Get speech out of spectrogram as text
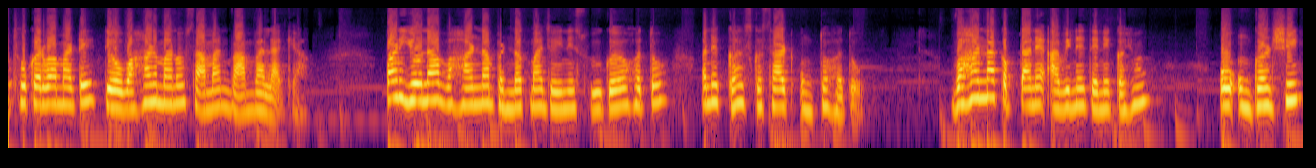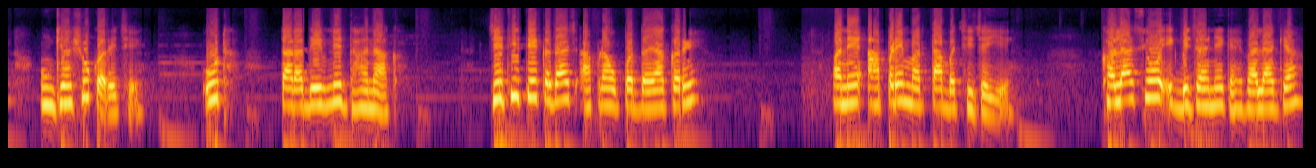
ઓછો કરવા માટે તેઓ વહાણમાંનો સામાન વામવા લાગ્યા. પણ યોના વહાણના ભંડકમાં જઈને સૂઈ ગયો હતો અને ઘસઘસાટ ઊંઘતો હતો. વહાણના કપ્તાને આવીને તેને કહ્યું, ઓ ઊંઘણશી ઊંઘ્યા શું કરે છે? ઉઠ, તારા દેવને ધા નાખ જેથી તે કદાચ આપણા ઉપર દયા કરે અને આપણે મરતા બચી જઈએ. ખલાસીઓ એકબીજાને કહેવા લાગ્યા,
